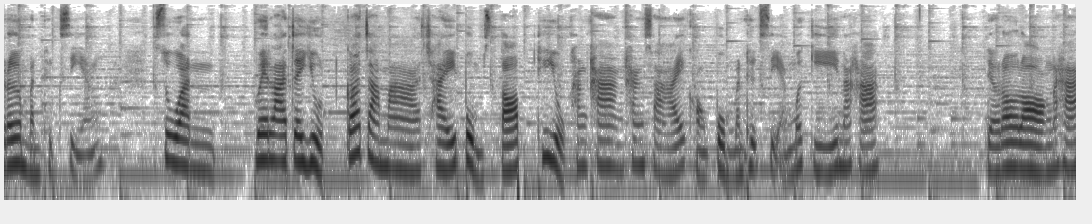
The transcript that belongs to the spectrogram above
เริ่มบันทึกเสียง ส่วน เวลาจะหยุดก็จะมาใช้ปุ่ม stop ที่อยู่ข้างๆข้างซ้ายของปุ่มบันทึกเสียงเมื่อกี้นะคะ เดี๋ยวเราลองนะคะ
